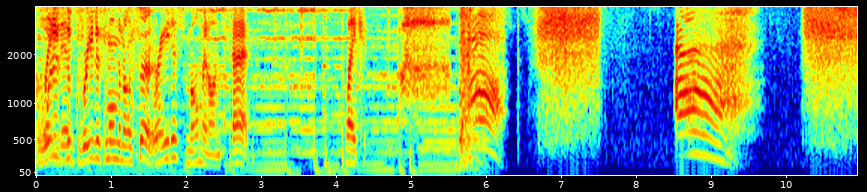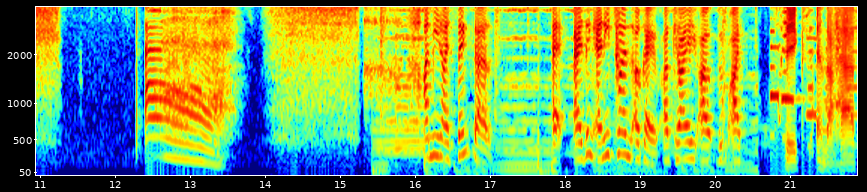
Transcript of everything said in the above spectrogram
what is the greatest moment on set? Greatest moment on set. Like Ah! Ah! Ah! I mean, I think that I, I think anytime. Okay, uh, can I? I, I Six and a half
